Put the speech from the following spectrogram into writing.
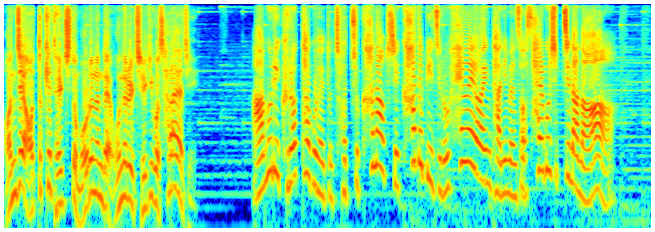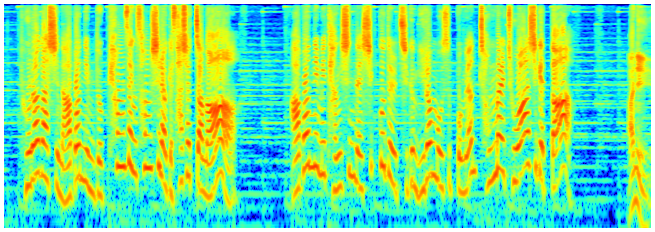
언제 어떻게 될지도 모르는데 오늘을 즐기고 살아야지. 아무리 그렇다고 해도 저축 하나 없이 카드 빚으로 해외여행 다니면서 살고 싶진 않아. 돌아가신 아버님도 평생 성실하게 사셨잖아. 아버님이 당신네 식구들 지금 이런 모습 보면 정말 좋아하시겠다. 아니,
